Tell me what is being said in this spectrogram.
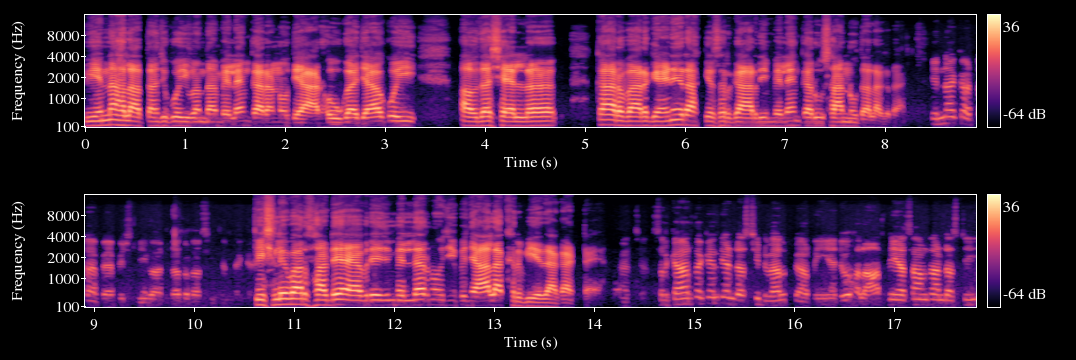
ਵੀ ਇਹਨਾਂ ਹਾਲਾਤਾਂ 'ਚ ਕੋਈ ਬੰਦਾ ਮਿਲਿੰਗ ਕਰਨ ਨੂੰ ਤਿਆਰ ਹੋਊਗਾ ਜਾਂ ਕੋਈ ਆਪਦਾ ਸ਼ੈਲਰ ਘਰ-ਬਾਰ ਗਹਿਣੇ ਰੱਖ ਕੇ ਸਰਕਾਰ ਦੀ ਮਿਲਿੰਗ ਕਰੂ ਸਾਨੂੰ ਤਾਂ ਲੱਗਦਾ। ਕਿੰਨਾ ਘਾਟਾ ਪਿਆ ਪਿਛਲੀ ਵਾਰ ਦਾ ਤੁਹਾਡਾ ਸੀਜ਼ਨ ਲੱਗਾ ਪਿਛਲੇ ਵਾਰ ਸਾਡੇ ਐਵਰੇਜ ਮਿਲਰ ਨੂੰ ਜੀ 50 ਲੱਖ ਰੁਪਏ ਦਾ ਘੱਟ ਹੈ। ਅੱਛਾ ਸਰਕਾਰ ਤਾਂ ਕਹਿੰਦੀ ਇੰਡਸਟਰੀ ਡਿਵੈਲਪ ਕਰਨੀ ਹੈ ਜੋ ਹਾਲਾਤ ਨੇ ਅਸਾਮ ਦਾ ਇੰਡਸਟਰੀ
